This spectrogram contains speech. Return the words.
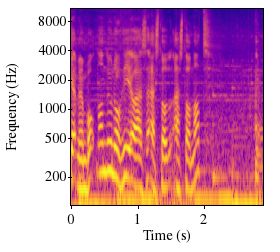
ik heb mijn bot aan doen of niet? Is, is, dat, is dat nat? Eh,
